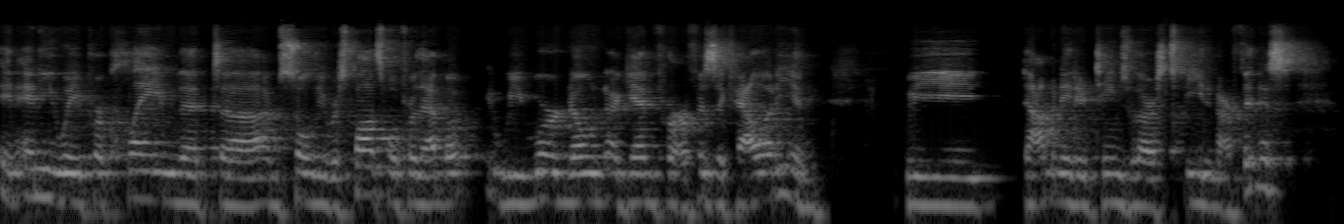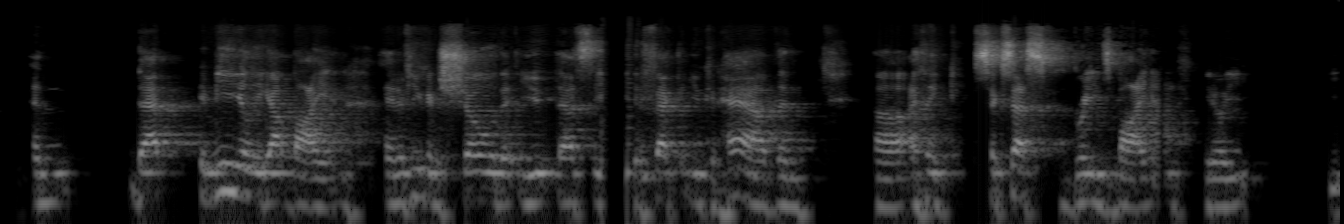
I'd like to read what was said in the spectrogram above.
in any way proclaim that uh, i'm solely responsible for that but we were known again for our physicality and we dominated teams with our speed and our fitness and that immediately got buy-in. And if you can show that you that's the effect that you can have, then uh, I think success breeds buy-in. You know,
